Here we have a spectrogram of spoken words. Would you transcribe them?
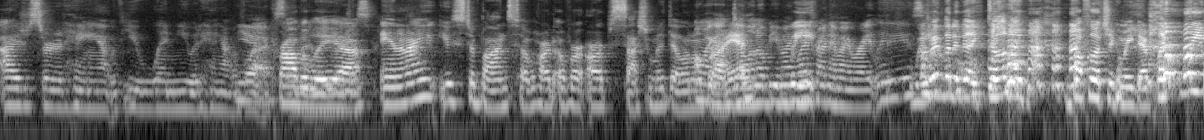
I just started hanging out with you when you would hang out with Yeah. Lex. Probably, we yeah. just- Anne and I used to bond so hard over our obsession with Dylan O'Brien. oh my god, Dylan will be my we, boyfriend. Am I right, ladies? We would literally be like, Dylan O- Buffalo Chicken Wing Dip. Like we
